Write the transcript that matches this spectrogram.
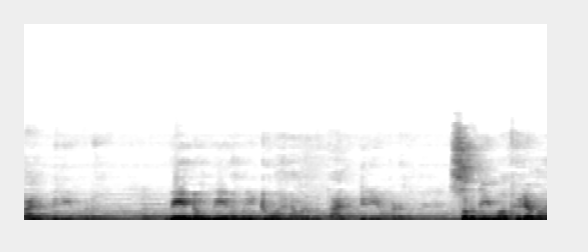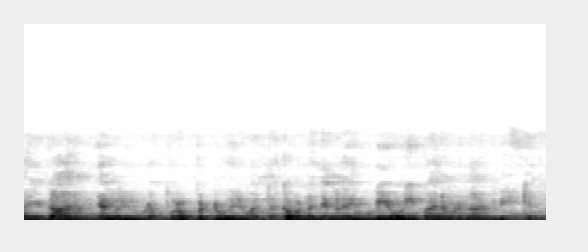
താല്പര്യപ്പെടുന്നു വീണ്ടും വീണമീട്ടുവാൻ അവിടുന്ന് താല്പര്യപ്പെടുന്നു ശ്രുതി മധുരമായ ഗാനം ഞങ്ങളിലൂടെ പുറപ്പെട്ടു വരുവാൻ തക്കവണ്ണം ഞങ്ങളെ ഉപയോഗിക്കാൻ അവിടുന്ന് ആഗ്രഹിക്കുന്നു.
